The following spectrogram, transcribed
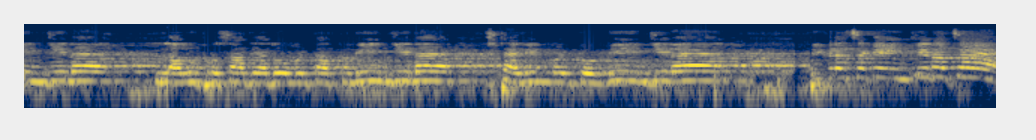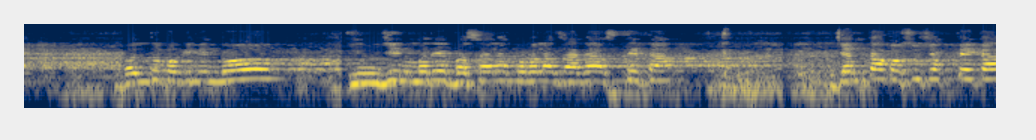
इंजिन आहे लालू प्रसाद यादव म्हणतात मी इंजिन आहे स्टॅलिन म्हणतो मी इंजिन आहे इकडे सगळे इंजिनच आहे. बंधू भगिनींनो इंजिनमध्ये बसायला कोणाला जागा असते का? जनता बसू शकते का?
